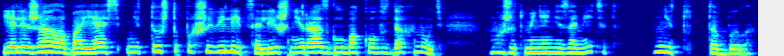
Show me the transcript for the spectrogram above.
Я лежала, боясь не то что пошевелиться, лишний раз глубоко вздохнуть. Может, меня не заметят? Не тут-то было.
